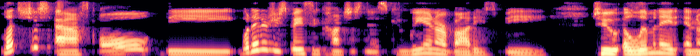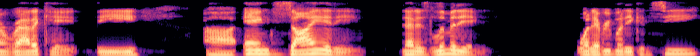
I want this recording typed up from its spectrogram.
let's just ask all the what energy, space, and consciousness can we in our bodies be to eliminate and eradicate the uh, anxiety that is limiting what everybody can see,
